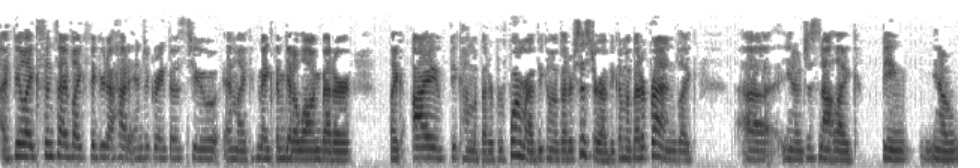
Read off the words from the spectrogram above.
I feel like since I've like figured out how to integrate those two and like make them get along better, like I've become a better performer, I've become a better sister, I've become a better friend, like, uh, you know, just not like being, you know,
